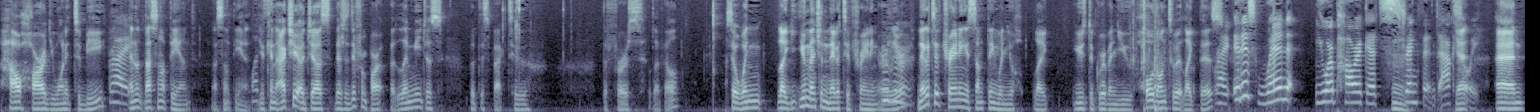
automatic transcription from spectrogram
how hard you want it to be. Right. And that's not the end. That's not the end. You can actually adjust. There's a different part, but let me just put this back to the first level. So when like you mentioned negative training earlier. Mm-hmm. Negative training is something when you like use the grip and you hold on to it like this. Right. It is when your power gets Mm. strengthened, Yeah. actually. And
